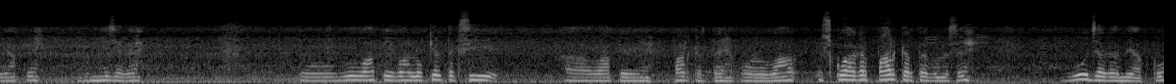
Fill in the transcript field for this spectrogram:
यहाँ पे घूमने जगह है। तो वो वहाँ पे, वहाँ लोकल टैक्सी वहाँ पे पार करता है और वहाँ उसको अगर पार करता है बोलने से, वो जगह में आपको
